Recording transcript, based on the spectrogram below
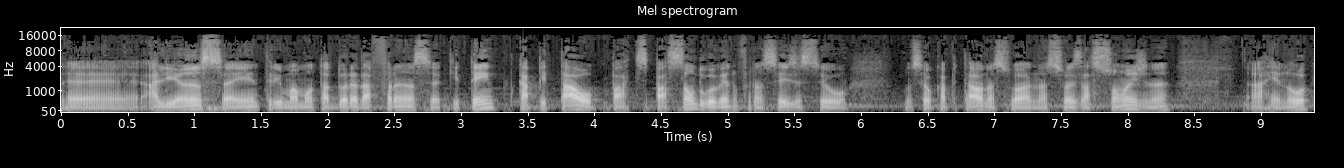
é, aliança entre uma montadora da França que tem capital, participação do governo francês em seu, no seu capital, na sua, nas suas ações, né? A Renault,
